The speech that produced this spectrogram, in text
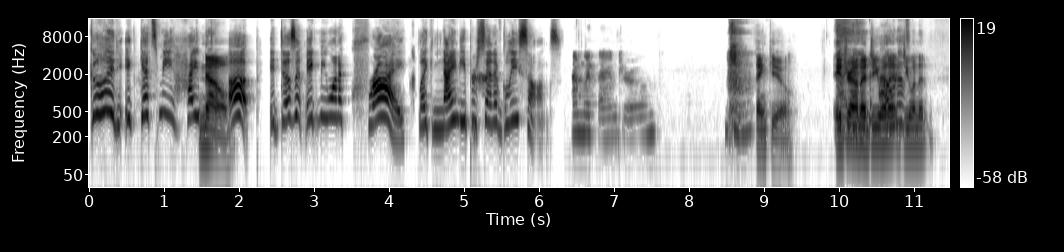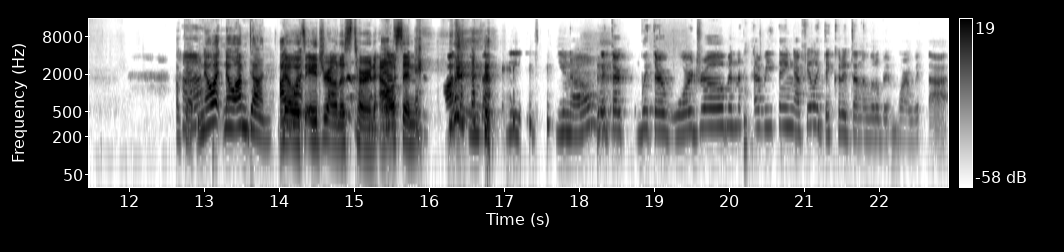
good. It gets me hyped No, up. It doesn't make me want to cry like 90% of Glee songs. I'm with Andrew. Thank you, Adriana. do you want out to? of- Do you want to? Huh? Okay. You know what? No, I'm done. No, want- it's Adriana's turn. Allison, Austin's at least, you know, with their with their wardrobe and everything. I feel like they could have done a little bit more with that.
